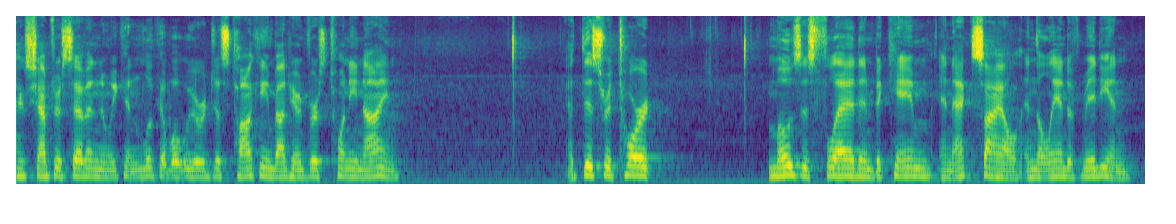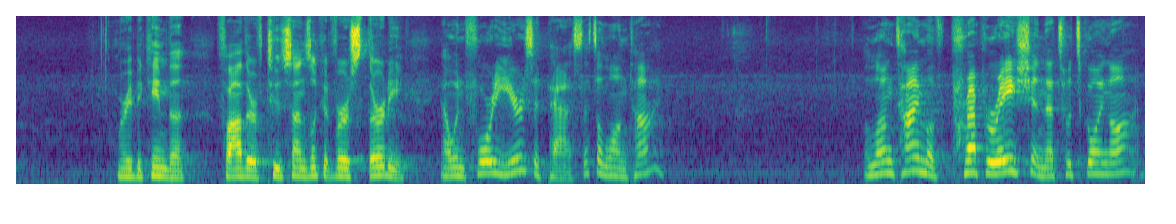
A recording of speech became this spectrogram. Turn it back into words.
Acts chapter 7, and we can look at what we were just talking about here in verse 29. At this retort, Moses fled and became an exile in the land of Midian, where he became the father of two sons. Look at verse 30. Now, when 40 years had passed, that's a long time. A long time of preparation, that's what's going on.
